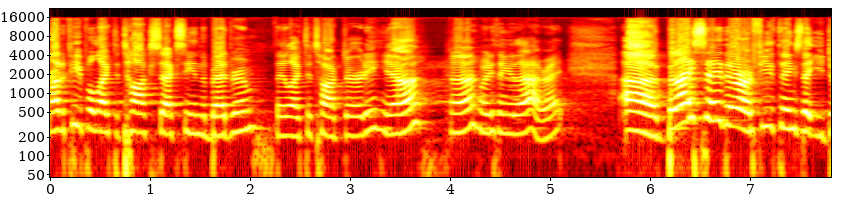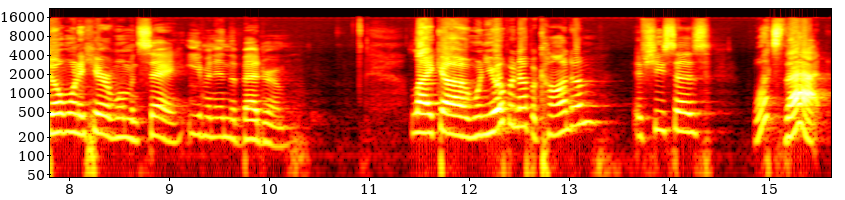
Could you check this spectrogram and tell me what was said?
lot of people like to talk sexy in the bedroom. They like to talk dirty. Yeah? Huh? What do you think of that, right? Uh, but I say there are a few things that you don't want to hear a woman say, even in the bedroom. Like uh, when you open up a condom, if she says, What's that?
